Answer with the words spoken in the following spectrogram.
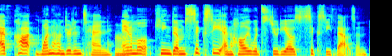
Epcot 110, Mm. Animal Kingdom 60 and Hollywood Studios 60,000.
